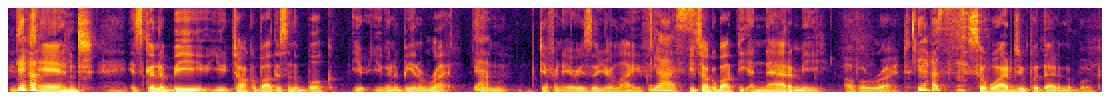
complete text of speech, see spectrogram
Yeah. And it's going to be, you talk about this in the book, you're, you're going to be in a rut Yeah. in different areas of your life. Yes. You talk about the anatomy of a rut. yes So why did you put that in the book?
